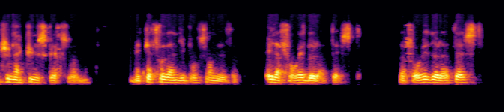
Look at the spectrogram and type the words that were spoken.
je n'accuse personne, mais 90% des et la forêt de la Teste. La forêt de la Teste,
